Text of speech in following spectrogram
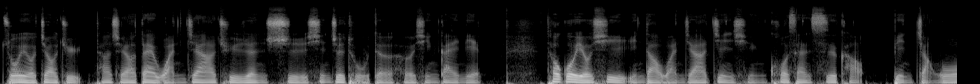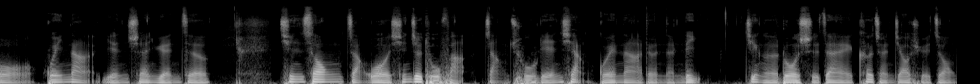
桌游教具，它是要带玩家去认识心智图的核心概念，透过游戏引导玩家进行扩散思考，并掌握归纳延伸原则，轻松掌握心智图法，长出联想归纳的能力。进而落实在课程教学中。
